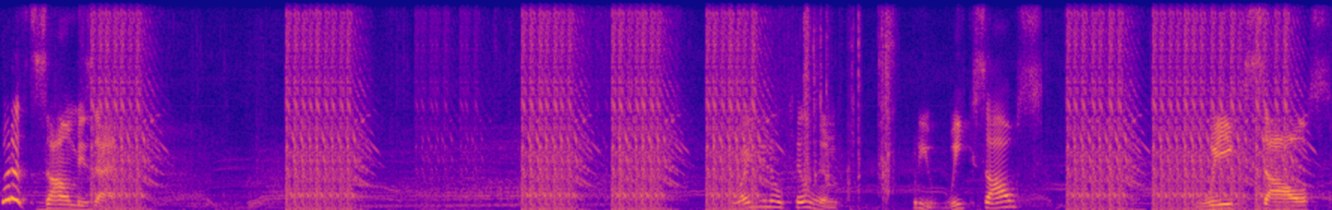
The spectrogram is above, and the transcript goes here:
What is zombies at? Why you no kill him? What are you, weak sauce? Weak sauce.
